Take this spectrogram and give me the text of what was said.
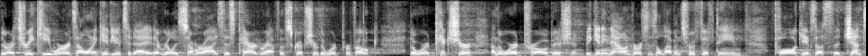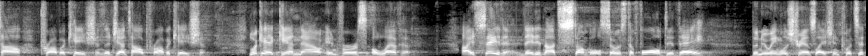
there are three key words I want to give you today that really summarize this paragraph of Scripture the word provoke, the word picture, and the word prohibition. Beginning now in verses 11 through 15, Paul gives us the Gentile provocation, the Gentile provocation. Look again now in verse 11. I say then, they did not stumble so as to fall, did they? The New English translation puts it,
